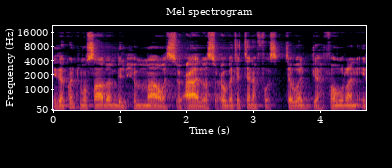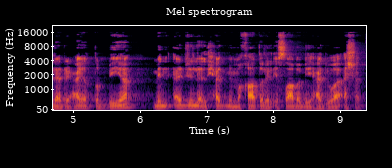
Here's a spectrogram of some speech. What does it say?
إذا كنت مصابا بالحمى والسعال وصعوبة التنفس توجه فورا إلى الرعاية الطبية من أجل الحد من مخاطر الإصابة بعدوى أشد.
